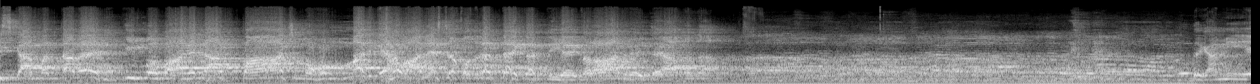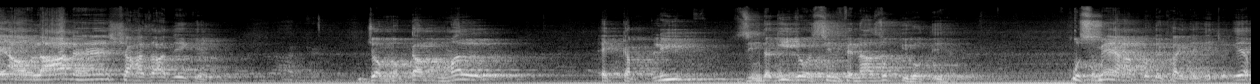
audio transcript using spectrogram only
इसका मतलब है कि मुबाहला पाँच मोहम्मद के हवाले से कुदरत तय करती है। कुरान रहते देखिए ये औलाद हैं शाहजादी के, जो मुकम्मल एक कंप्लीट ज़िंदगी जो सिंफ नाजुक की होती है, उसमें आपको दिखाई देगी क्योंकि अब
